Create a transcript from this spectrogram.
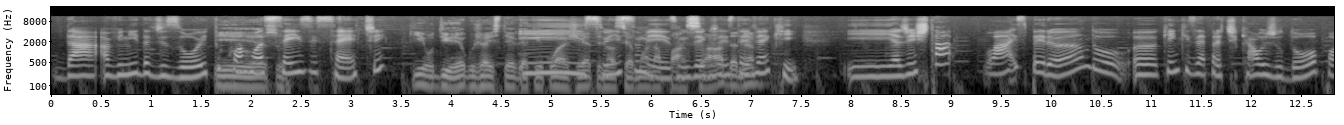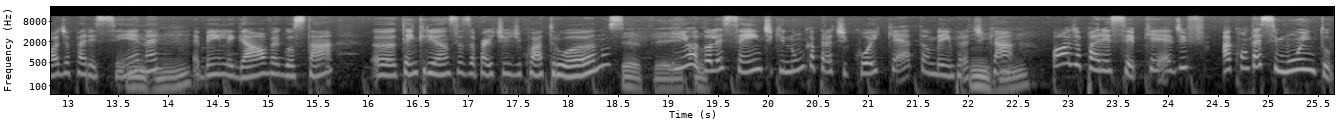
Da Avenida 18 com a rua Isso. 6 e 7. que o Diego já esteve aqui com a gente Isso, na isso semana mesmo. passada. o Diego já esteve né? aqui. E a gente está lá esperando. ah, quem quiser praticar o judô pode aparecer, né? Uhum. É bem legal, vai gostar. Ah, tem crianças a partir de 4 anos. Perfeito. E o adolescente que nunca praticou e quer também praticar, Uhum. pode aparecer, porque é dif- acontece muito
